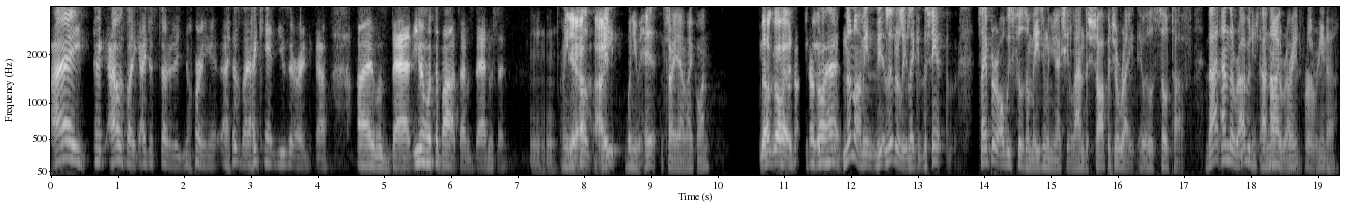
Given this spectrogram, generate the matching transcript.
I picked I was like I just started ignoring it. I was like I can't use it right now. I was bad, even with the bots. I was bad with it. Mhm. I mean, yeah, it felt I- great when you hit. Sorry, yeah, Mike, go on. No, go ahead. No, go ahead. No, no, I mean, literally, like the same. Sniper always feels amazing when you actually land the shot, but you're right, it was so tough. That and the rabbit, It's uh, not, not, the great rabbit. for arena.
